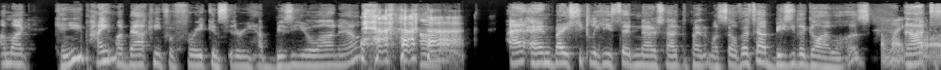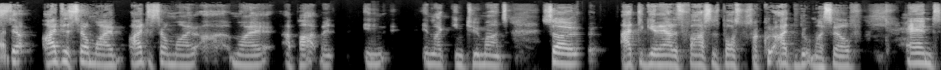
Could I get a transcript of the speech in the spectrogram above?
I'm like, "Can you paint my balcony for free, considering how busy you are now?" Um, and basically, he said no, so I had to paint it myself. That's how busy the guy was oh my and I had to god. sell. I had to sell my. I had to sell my uh, my apartment in in like in two months. So I had to get out as fast as possible. So I could. I had to do it myself. And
